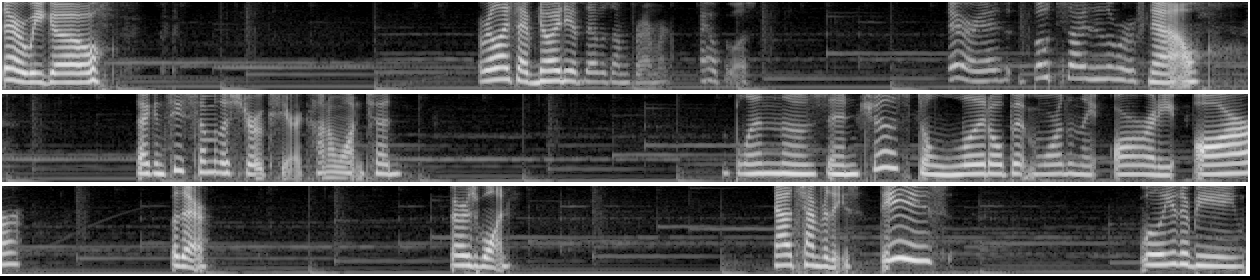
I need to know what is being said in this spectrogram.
There we go. I realized I have no idea if that was on frame or not. I hope it was. There it is. Both sides of the roof now. I can see some of the strokes here. I kind of want to blend those in just a little bit more than they already are. But there. There's one. Now it's time for these. These will either be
